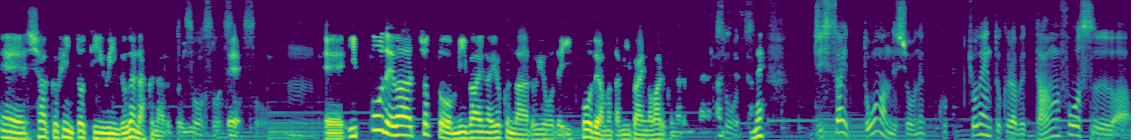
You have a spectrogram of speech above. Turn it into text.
えー、シャークフィンと T ウィングがなくなるということで。そうそうそうそう。うんえー、一方ではちょっと見栄えが良くなるようで、一方ではまた見栄えが悪くなるみたいな感じですかね。実際どうなんでしょうね。去年と比べダウンフォースは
